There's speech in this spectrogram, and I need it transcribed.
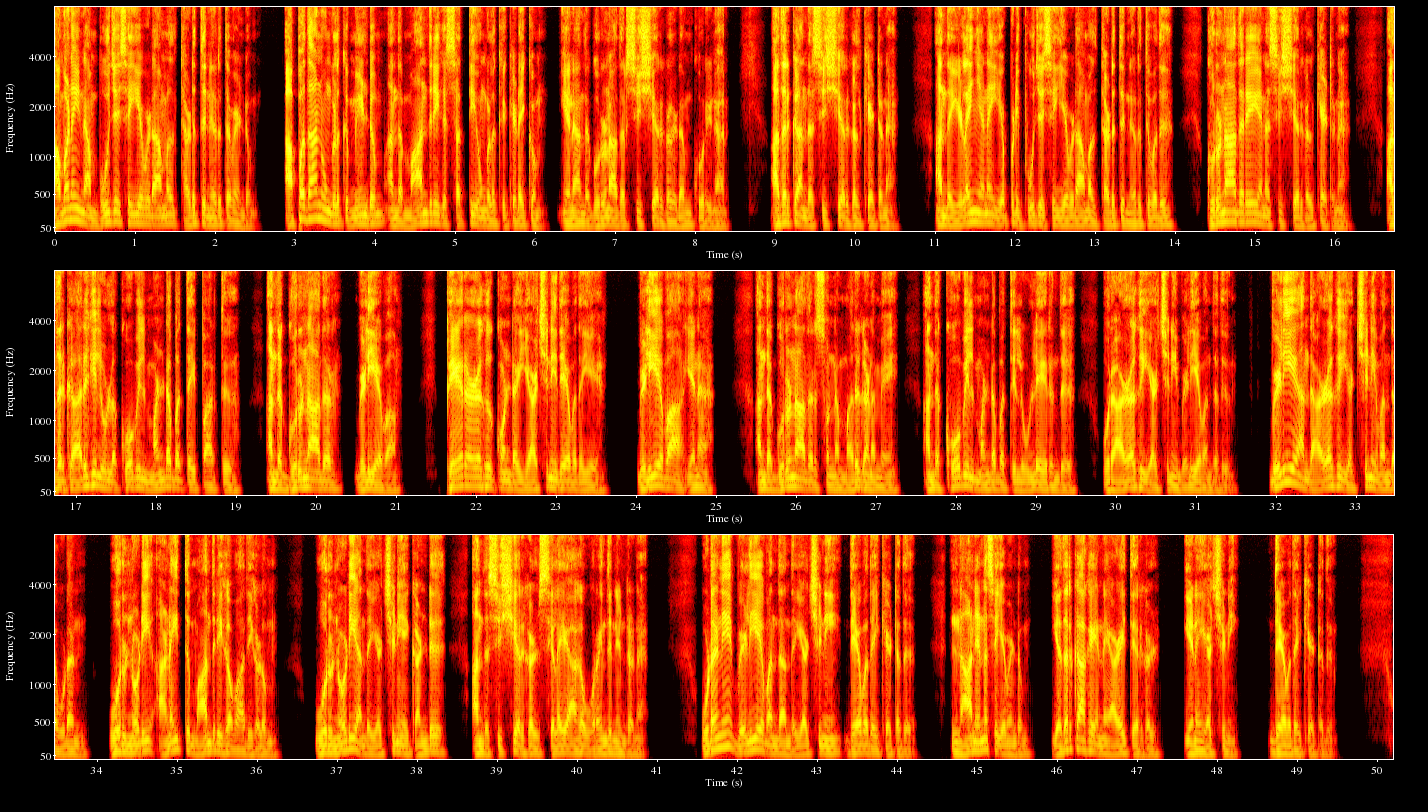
அவனை நாம் பூஜை செய்ய விடாமல் தடுத்து நிறுத்த வேண்டும். அப்பதான் உங்களுக்கு மீண்டும் அந்த மாந்திரீக சக்தி உங்களுக்கு கிடைக்கும் என அந்த குருநாதர் சிஷ்யர்களிடம் கூறினார். அதற்கு அந்த சிஷ்யர்கள் கேட்டன அந்த இளைஞனை எப்படி பூஜை செய்ய விடாமல் தடுத்து நிறுத்துவது? குருநாதரே என சிஷ்யர்கள் கேட்டன. அதற்கு அருகில் உள்ள கோவில் மண்டபத்தை பார்த்து அந்த குருநாதர் வெளியே வா. பேரழகு கொண்ட யட்சினி தேவதையே வெளியே வா என அந்த குருநாதர் சொன்ன மறுகணமே அந்த கோவில் மண்டபத்தில் உள்ளே இருந்து ஒரு அழகு யட்சினி வெளியே வந்தது. வெளியே அந்த அழகு யட்சினி வந்தவுடன் ஒரு நொடி அனைத்து மாந்திரிகவாதிகளும் ஒரு நொடி அந்த யட்சினியை கண்டு அந்த சிஷ்யர்கள் சிலையாக உறைந்து நின்றன. உடனே வெளியே வந்த அந்த யட்சினி தேவதை கேட்டது நான் என்ன செய்ய வேண்டும்? எதற்காக என்னை அழைத்தீர்கள்? என யட்சினி தேவதை கேட்டது.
